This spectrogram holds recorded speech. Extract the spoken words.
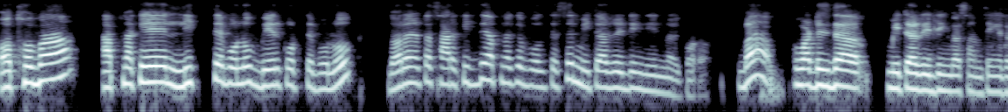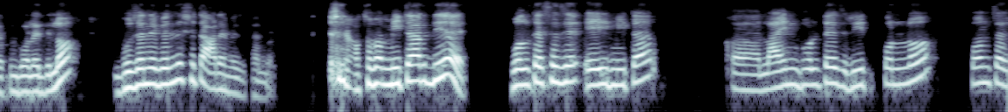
অথবা আপনাকে লিখতে বলুক, বের করতে বলুক ধরেন একটা সার্কিট দিয়ে আপনাকে বলতেছে মিটার রিডিং নির্ণয় করো বা what is the meter reading বা সামথিং এরকম বলে দিল বুঝে নেবেন যে সেটা আর আরএমএস ভ্যালু অথবা মিটার দিয়ে বলতেছে যে এই মিটার লাইন ভোল্টেজ রিড করল পঞ্চাশ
